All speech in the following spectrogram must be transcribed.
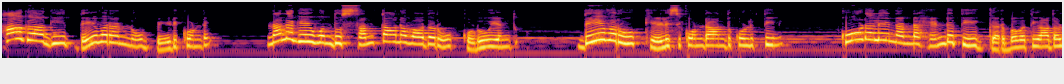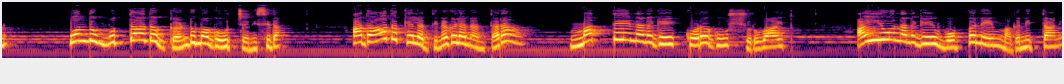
ಹಾಗಾಗಿ ದೇವರನ್ನು ಬೇಡಿಕೊಂಡೆ. ನನಗೆ ಒಂದು ಸಂತಾನವಾದರೂ ಕೊಡು ಎಂದು ದೇವರು ಕೇಳಿಸಿಕೊಂಡ ಅಂದುಕೊಳ್ಳುತ್ತೀನಿ. ಕೂಡಲೇ ನನ್ನ ಹೆಂಡತಿ ಗರ್ಭವತಿಯಾದಳು. ಒಂದು ಮುದ್ದಾದ ಗಂಡು ಮಗು ಜನಿಸಿದ. ಅದಾದ ಕೆಲ ದಿನಗಳ ನಂತರ ಮತ್ತೆ ನನಗೆ ಕೊರಗು ಶುರುವಾಯಿತು. ಅಯ್ಯೋ, ನನಗೆ ಒಬ್ಬನೇ ಮಗನಿದ್ದಾನೆ.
